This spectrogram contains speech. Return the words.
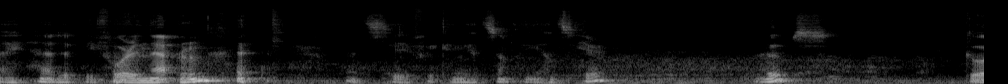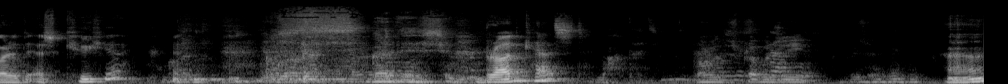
I had it before in that room. Let's see if we can get something else here. Oops. Gordesh Küche. Broadcast. Prabhuji. Huh?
